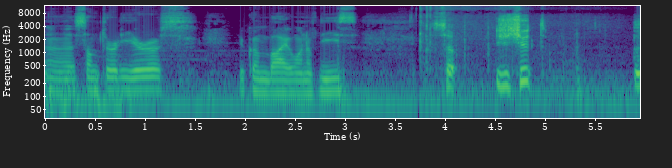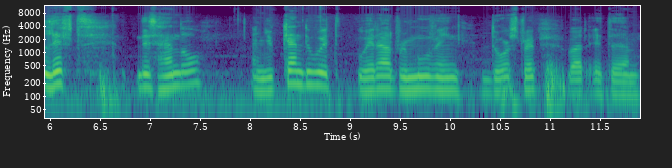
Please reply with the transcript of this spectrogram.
uh, some 30 euros you can buy one of these. So you should lift this handle and you can do it without removing door strip but it um,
